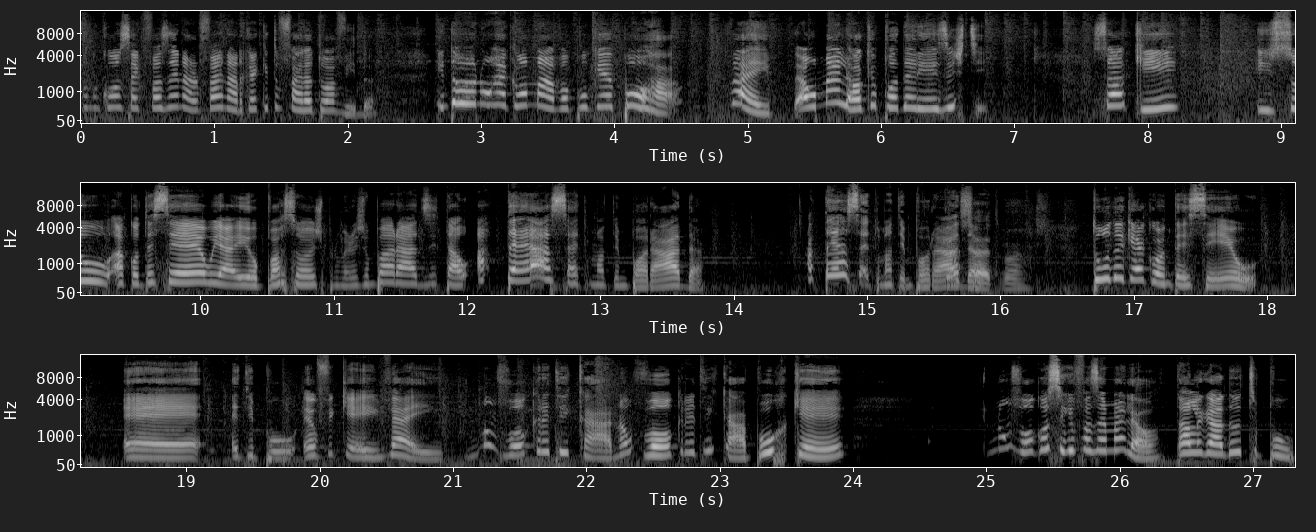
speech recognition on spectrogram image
não consegue fazer nada, faz nada. O que é que tu faz da tua vida? Então eu não reclamava, porque, porra, véi, é o melhor que poderia existir. Só que isso aconteceu e aí eu passou as primeiras temporadas e tal. Até a sétima temporada. Até a sétima Até a temporada sétima. tudo que aconteceu é, é tipo, eu fiquei, véi, não vou criticar, não vou criticar, porque não vou conseguir fazer melhor, tá ligado? Tipo,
